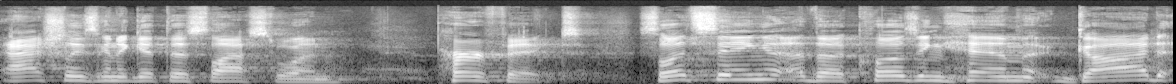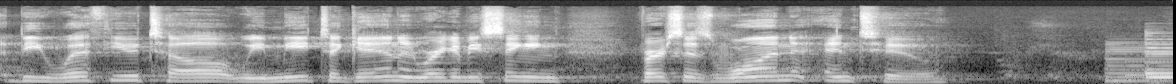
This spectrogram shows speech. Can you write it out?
Ashley's going to get this last one. Perfect. So let's sing the closing hymn, God be with you till we meet again. And we're going to be singing verses 1 and 2.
